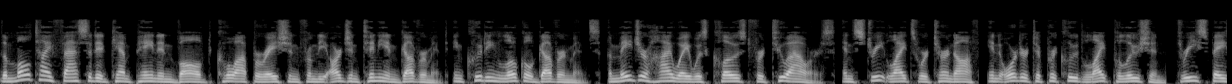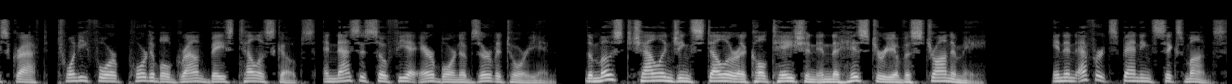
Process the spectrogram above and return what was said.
The multifaceted campaign involved cooperation from the Argentinian government including local governments, a major highway was closed for two hours, and street lights were turned off, in order to preclude light pollution. Three spacecraft, 24 portable ground-based telescopes, and NASA's SOFIA Airborne Observatory in the most challenging stellar occultation in the history of astronomy, in an effort spanning six months.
